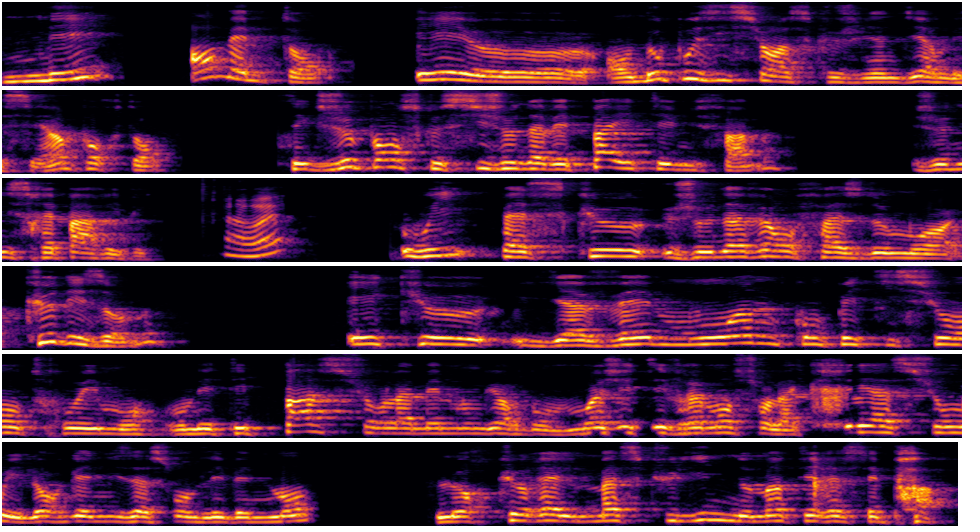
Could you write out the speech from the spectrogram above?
mais en même temps, et euh, en opposition à ce que je viens de dire, mais c'est important, c'est que je pense que si je n'avais pas été une femme, je n'y serais pas arrivée. Ah ouais? Oui, parce que je n'avais en face de moi que des hommes et qu'il y avait moins de compétition entre eux et moi. On n'était pas sur la même longueur d'onde. Moi, j'étais vraiment sur la création et l'organisation de l'événement. Leur querelle masculine ne m'intéressait pas.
